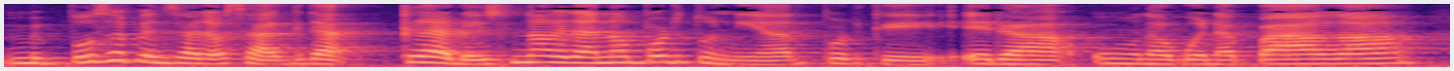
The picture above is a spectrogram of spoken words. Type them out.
me puse a pensar, o sea, claro, es una gran oportunidad porque era una buena paga,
